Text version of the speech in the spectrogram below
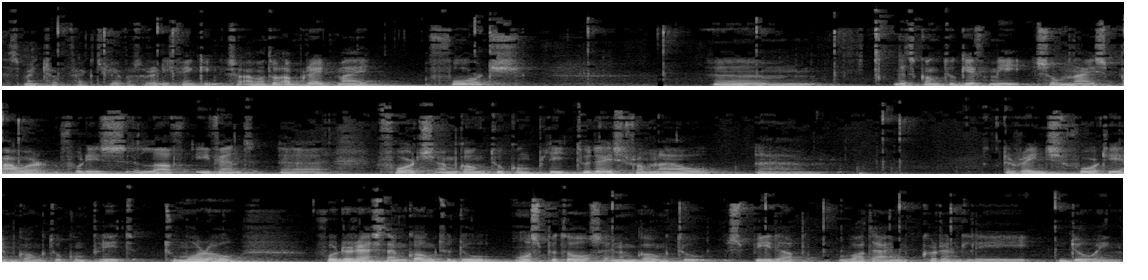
that's my trap factory, I was already thinking. So I want to upgrade my forge. Um, that's going to give me some nice power for this love event. Uh, forge I'm going to complete two days from now. Um, range 40 I'm going to complete tomorrow. For the rest I'm going to do hospitals and I'm going to speed up what I'm currently doing.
